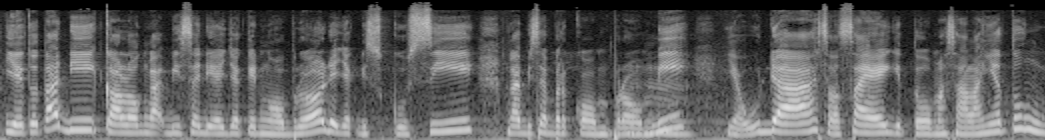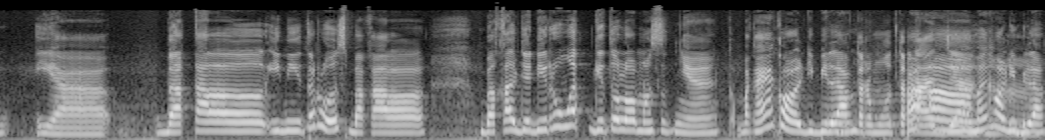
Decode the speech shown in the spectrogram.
ya itu tadi kalau nggak bisa diajakin ngobrol diajak diskusi nggak bisa berkompromi ya udah selesai gitu masalahnya tuh ya bakal ini terus bakal bakal jadi ruwet gitu loh maksudnya makanya kalau dibilang Muter-muter Ah, ah, aja. makanya kalau dibilang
